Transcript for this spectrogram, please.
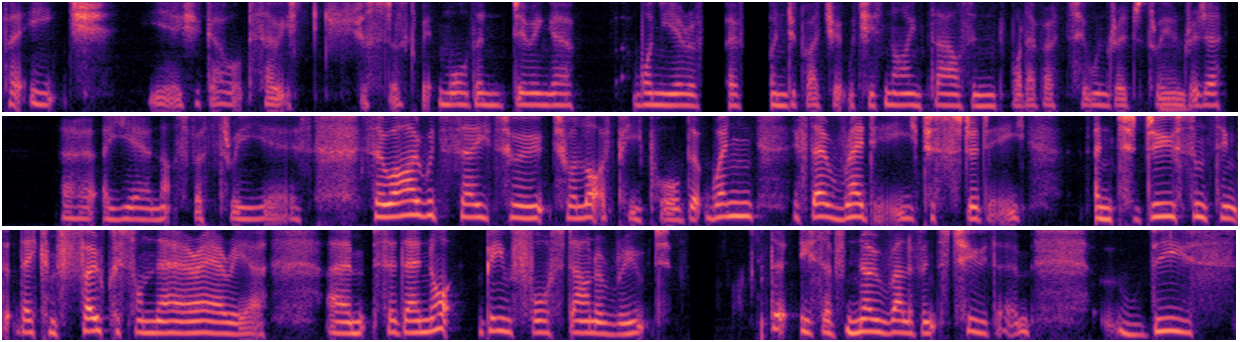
for each year as you go up. So it's just a little bit more than doing a one year of, of undergraduate, which is nine thousand whatever, 200, 300 a, uh, a year, and that's for three years. So I would say to to a lot of people that when if they're ready to study and to do something that they can focus on their area, um, so they're not being forced down a route that is of no relevance to them. These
